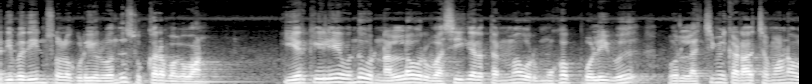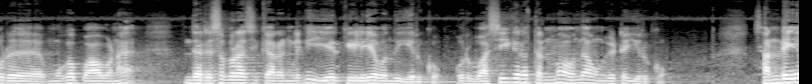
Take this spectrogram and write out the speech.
அதிபதின்னு சொல்லக்கூடியவர் வந்து சுக்கர பகவான். இயற்கையிலேயே வந்து ஒரு நல்ல ஒரு வசீகரத்தன்மை ஒரு முகப்பொழிவு ஒரு லட்சுமி கடாட்சமான ஒரு முகபாவனை இந்த ரிஷபராசிக்காரங்களுக்கு இயற்கையிலேயே வந்து இருக்கும். ஒரு வசீகரத்தன்மை வந்து அவங்கக்கிட்ட இருக்கும். சண்டையே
